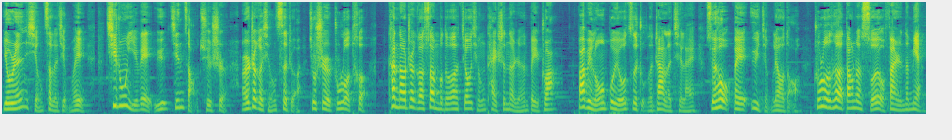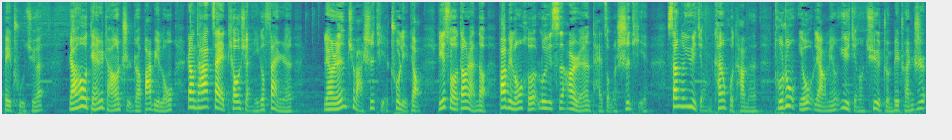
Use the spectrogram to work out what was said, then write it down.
有人行刺了警卫，其中一位于今早去世，而这个行刺者就是朱洛特。看到这个算不得交情太深的人被抓，巴比龙不由自主地站了起来，随后被狱警撂倒。朱洛特当着所有犯人的面被处决，然后典狱长指着巴比龙，让他再挑选一个犯人。两人去把尸体处理掉，理所当然的，巴比龙和路易斯二人抬走了尸体，三个狱警看护他们。途中有两名狱警去准备船只。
